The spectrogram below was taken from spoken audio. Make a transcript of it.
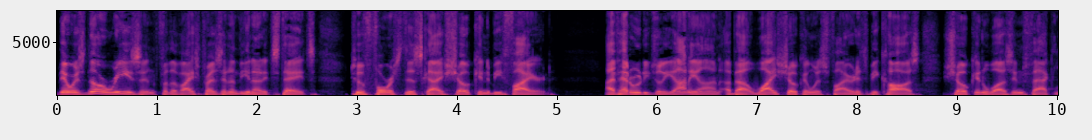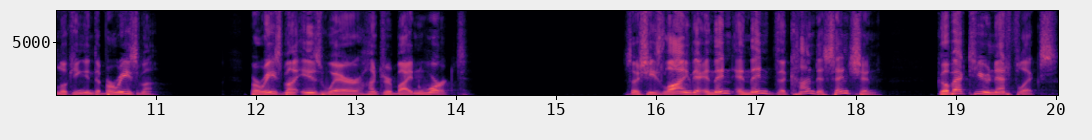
there was no reason for the vice president of the United States to force this guy Shokin to be fired. I've had Rudy Giuliani on about why Shokin was fired. It's because Shokin was, in fact, looking into Burisma. Burisma is where Hunter Biden worked. So she's lying there. And then, and then the condescension. Go back to your Netflix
